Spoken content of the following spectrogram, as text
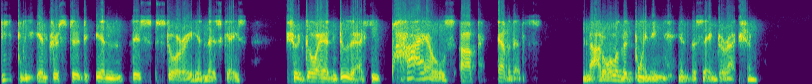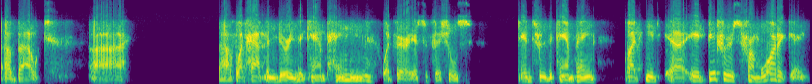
deeply interested in this story, in this case, should go ahead and do that. He piles up evidence, not all of it pointing in the same direction, about uh, uh, what happened during the campaign, what various officials did through the campaign. But it, uh, it differs from Watergate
